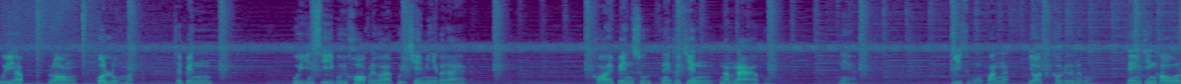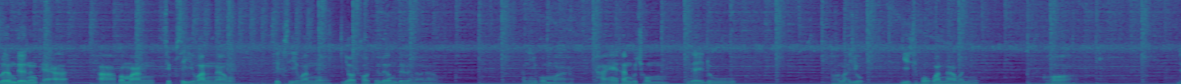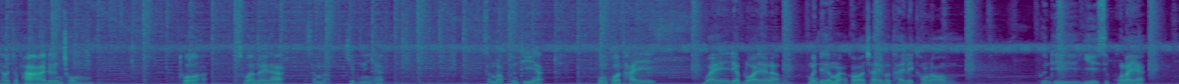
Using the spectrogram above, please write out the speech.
ปุ๋ยครับลองก้นหลุมอะจะเป็นปุ๋ยอินทรีย์ปุ๋ยคอกหรือว่าปุ๋ยเคมีก็ได้ฮะขอให้เป็นสูตรไนโตรเจนนำหน้าครับผมเนี่ยยี่สิบหกวันนะยอดเขาเดินนะผม แต่จริงๆเขาเริ่มเดินตั้งแต่อ่าประมาณ 14 วันนะครับผม14 วันเนี่ยยอดเขาจะเริ่มเดินแล้วนะครับอันนี้ผมมาถ่ายให้ท่านผู้ชมได้ดูตอนอายุ 26 วันนะวันนี้ ก็ เดี๋ยวจะพาเดินชมทั่วสวนเลยนะฮะสำหรับคลิปนี้ฮะสำหรับพื้นที่ฮะผมก็ไถไว้เรียบร้อยแล้วนะครับผมเหมือนเดิมอะก็ใช้รถไถเล็กของเรา พื้นที่ 20กว่าไร่ฮะ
